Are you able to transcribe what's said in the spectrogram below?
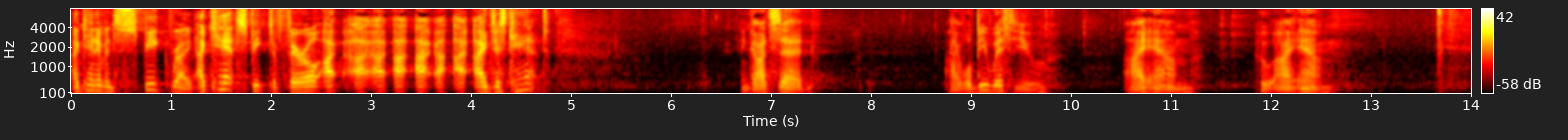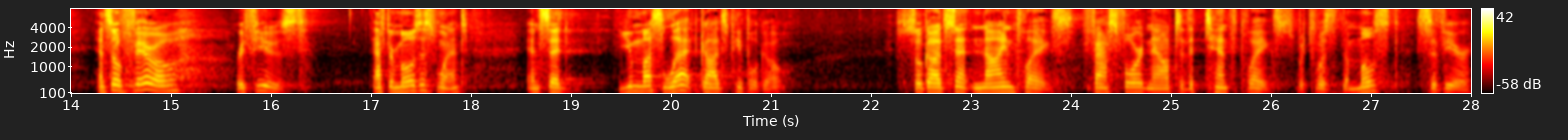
I can't even speak right. I can't speak to Pharaoh. I, I, I, I, I, I just can't. And God said, I will be with you. I am who I am. And so Pharaoh refused after Moses went and said, You must let God's people go. So God sent nine plagues. Fast forward now to the 10th plagues, which was the most severe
